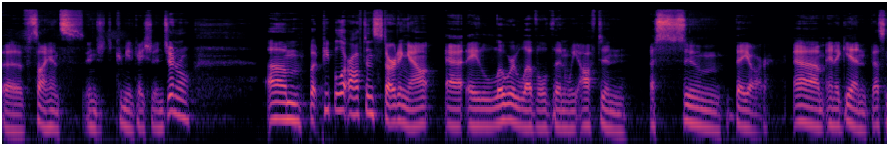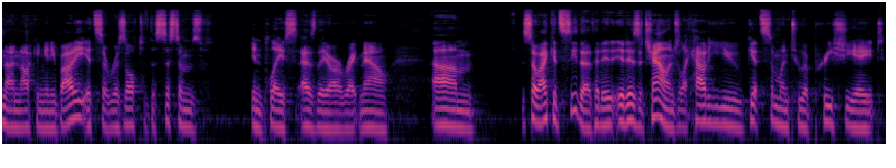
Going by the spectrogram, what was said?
of science and communication in general. Um, but people are often starting out at a lower level than we often assume they are. Um, and again, that's not knocking anybody. It's a result of the systems in place as they are right now. Um, so I could see that that it, it is a challenge. Like, how do you get someone to appreciate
